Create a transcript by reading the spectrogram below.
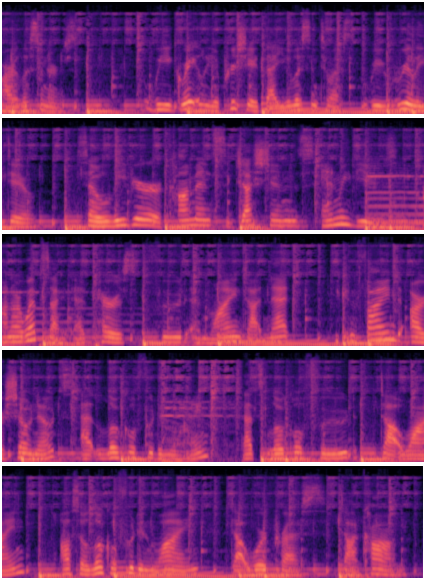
our listeners. We greatly appreciate that you listen to us. We really do. So leave your comments, suggestions, and reviews on our website at parisfoodandwine.net. You can find our show notes at Local Food and Wine. That's localfood.wine. Also localfoodandwine.wordpress.com.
